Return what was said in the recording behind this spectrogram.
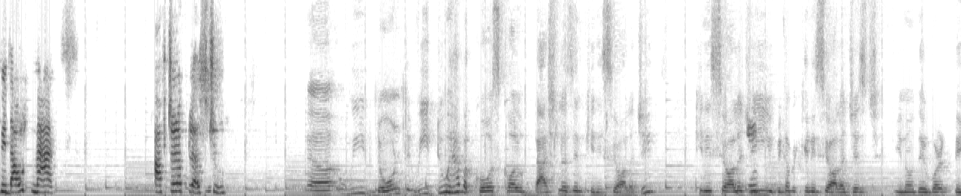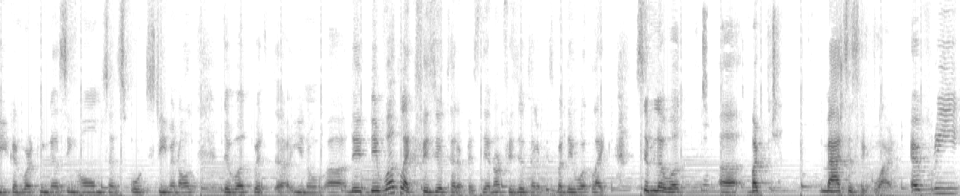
without maths after a plus two? Uh, we don't. We do have a course called Bachelor's in Kinesiology. Kinesiology, you become a kinesiologist. You know, they work. They, you can work in nursing homes and sports team and all. They work with, uh, you know, uh, they they work like physiotherapists. They're not physiotherapists, but they work like similar work. Uh, but maths is required. Every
